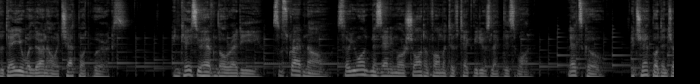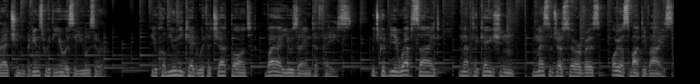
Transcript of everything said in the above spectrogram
Today you will learn how a chatbot works. In case you haven't already, subscribe now, so you won't miss any more short informative tech videos like this one. Let's go. A chatbot interaction begins with you as a user. You communicate with a chatbot via user interface, which could be a website, an application, a messenger service, or your smart device.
